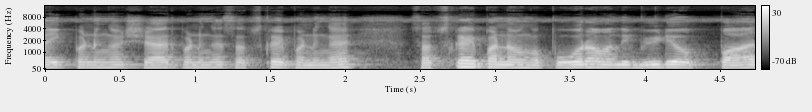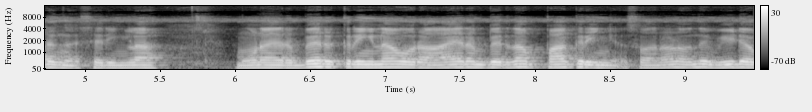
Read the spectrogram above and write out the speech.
லைக் பண்ணுங்கள் ஷேர் பண்ணுங்கள் சப்ஸ்கிரைப் பண்ணுங்கள் சப்ஸ்கிரைப் பண்ணவங்க பூரா வந்து வீடியோ பாருங்கள் சரிங்களா? மூணாயிரம் பேர் இருக்கிறீங்கன்னா ஒரு ஆயிரம் பேர் தான் பார்க்குறீங்க ஸோ அதனால் வந்து வீடியோ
